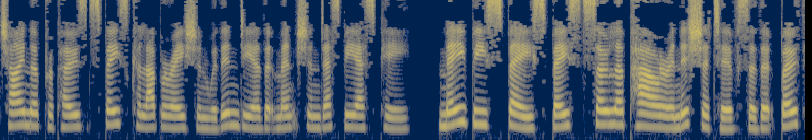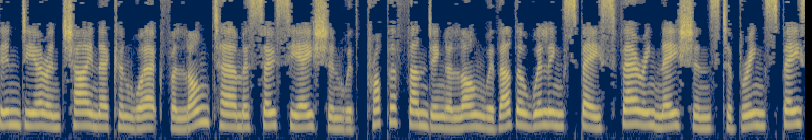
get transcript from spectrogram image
China proposed space collaboration with India that mentioned SBSP may be space-based solar power initiative so that both India and China can work for long-term association with proper funding along with other willing space-faring nations to bring space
